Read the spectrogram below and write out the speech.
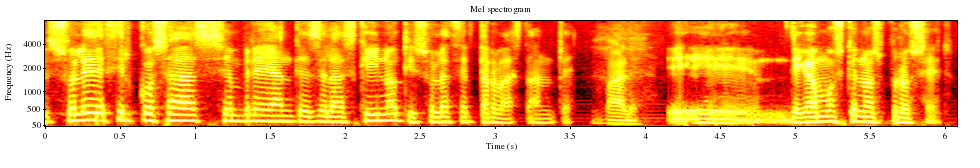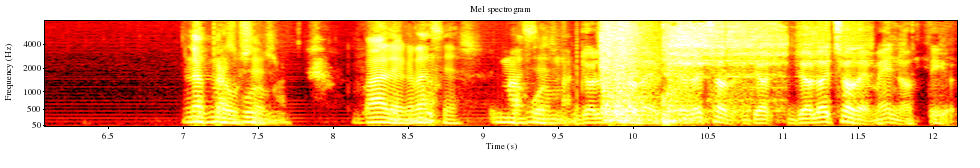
suele decir cosas siempre antes de las keynote y suele acertar bastante. Vale. Eh, digamos que no es Proser. No es más browser. Vale, gracias. es. Yo lo echo de, yo lo echo, yo, yo lo echo de menos, tío.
